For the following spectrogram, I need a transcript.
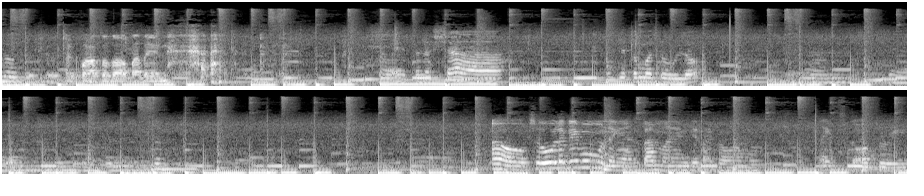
Lugo. Nagpakatotoo pa rin. So, eto na siya. Medyo tumutulo. Oh, so lagay mo muna yan. Tama yung ginagawa mo. Me.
